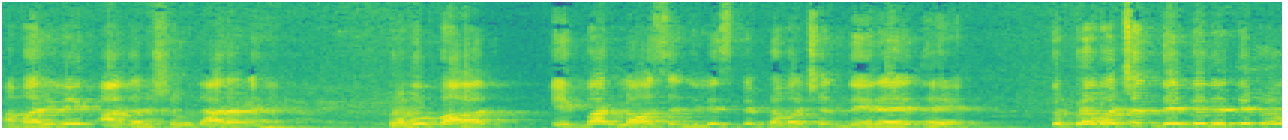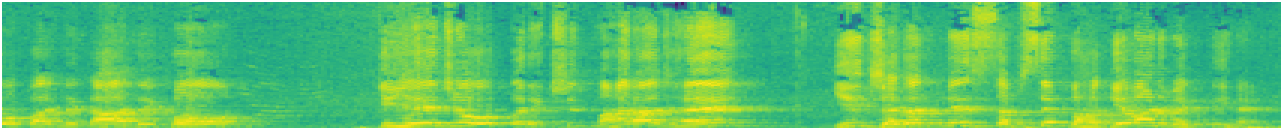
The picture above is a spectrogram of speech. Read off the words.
हमारे लिए एक आदर्श उदाहरण है। प्रभुपाद एक बार लॉस एंजलिस में प्रवचन दे रहे थे। तो प्रवचन देते देते प्रभुपाद ने कहा, देखो कि ये जो परीक्षित महाराज है, ये जगत में सबसे भाग्यवान व्यक्ति है।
